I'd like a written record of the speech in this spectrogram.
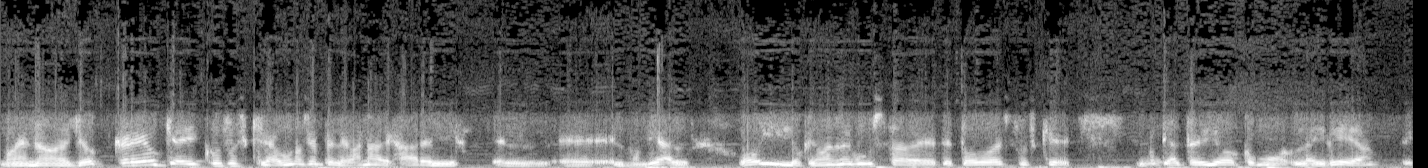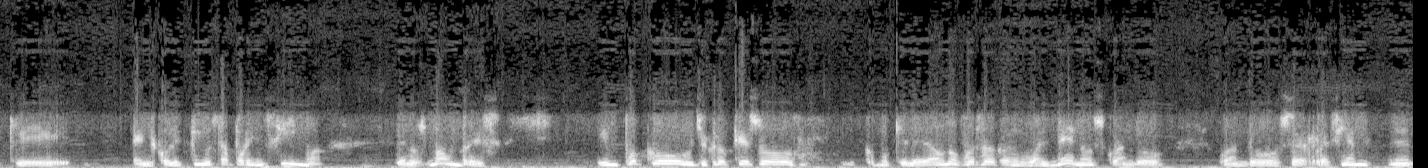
Bueno, yo creo que hay cosas que a uno siempre le van a dejar el, el, eh, el mundial. Hoy lo que más me gusta de, de todo esto es que el mundial te dio como la idea de que el colectivo está por encima de los nombres. Y un poco yo creo que eso como que le da a uno fuerza, o al menos cuando, cuando se recién eh,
